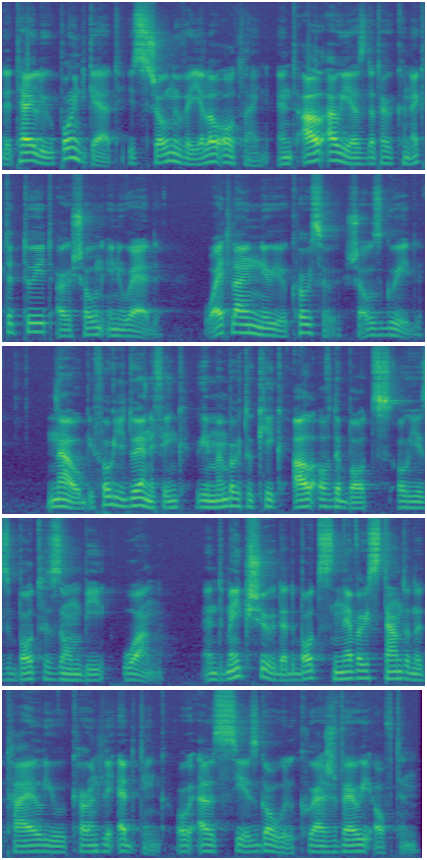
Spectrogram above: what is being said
The tile you're pointing at is shown with a yellow outline, and all areas that are connected to it are shown in red. White line near your cursor shows grid. Now, before you do anything, remember to kick all of the bots or use bot zombie 1 and make sure that bots never stand on the tile you're currently editing, or else CSGO will crash very often.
